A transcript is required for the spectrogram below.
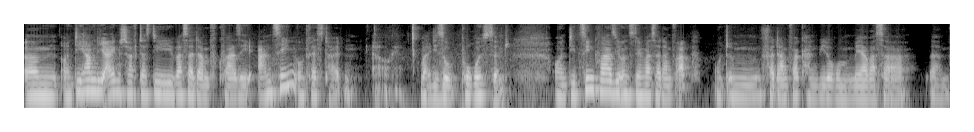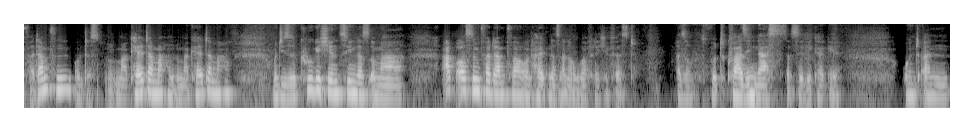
Ähm, und die haben die Eigenschaft, dass die Wasserdampf quasi anziehen und festhalten. Ja, okay. Weil die so porös sind. Und die ziehen quasi uns den Wasserdampf ab und im Verdampfer kann wiederum mehr Wasser ähm, verdampfen und das immer kälter machen, immer kälter machen. Und diese Kügelchen ziehen das immer ab aus dem Verdampfer und halten das an der Oberfläche fest. Also es wird quasi nass, das Silikagel. Und an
